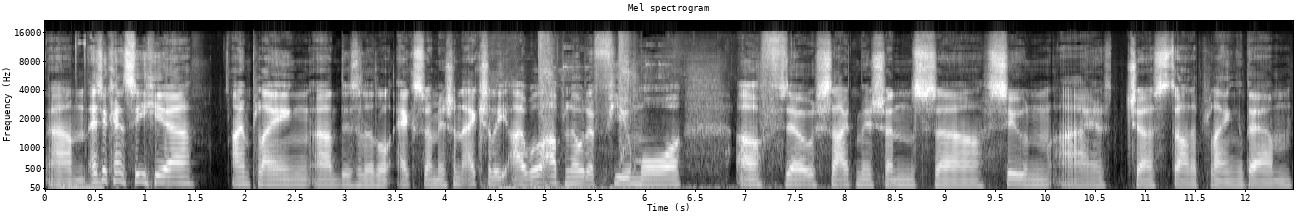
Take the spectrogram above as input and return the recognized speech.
Um, as you can see here, I'm playing uh, this little extra mission. Actually, I will upload a few more of those side missions uh, soon. I just started playing them.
